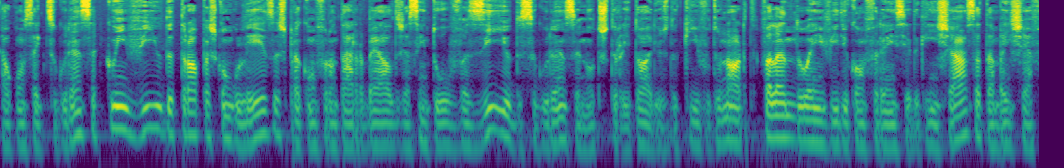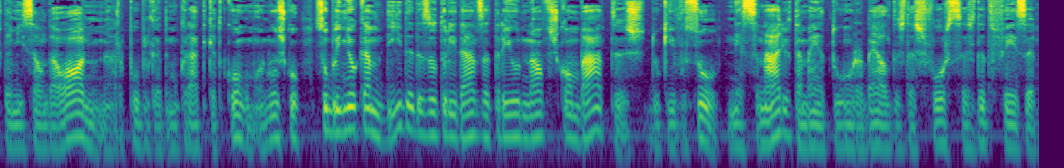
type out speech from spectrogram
ao Conselho de Segurança que o envio de tropas congolesas para confrontar rebeldes acentuou o vazio de segurança noutros territórios do Kivu do Norte. Falando em videoconferência de Kinshasa, também chefe da missão da ONU na República Democrática do Congo, MONUSCO, sublinhou que a medida das autoridades atraiu novos combates do Kivu Sul. Nesse cenário, também atuam rebeldes das forças de defesa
